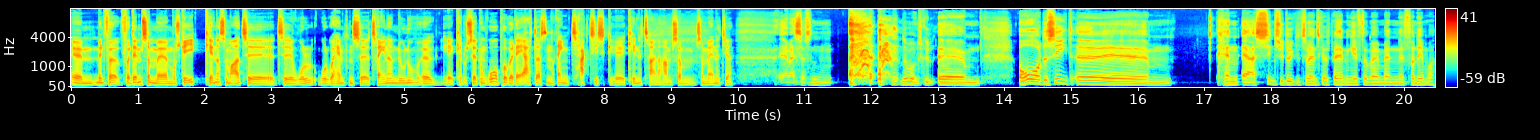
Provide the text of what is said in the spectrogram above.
Øhm, men for, for dem, som øh, måske ikke kender så meget til, til Wolverhamptons øh, træner Nuno, øh, kan du sætte nogle ord på, hvad det er, der sådan rent taktisk øh, kendetegner ham som, som manager? Jamen altså sådan... var undskyld. Øhm, overordnet set... Øh, han er sindssygt dygtig til mandskabsbehandling, efter hvad man øh, fornemmer.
